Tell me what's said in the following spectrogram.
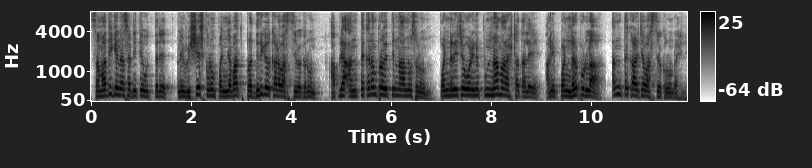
समाधी घेण्यासाठी ते उत्तरेत आणि विशेष करून पंजाबात प्रदीर्घ काळ वास्तव्य करून आपल्या अंतकरम प्रवृत्तींना अनुसरून पंढरीच्या वडीने पुन्हा महाराष्ट्रात आले आणि पंढरपूरला अंतकाळचे वास्तव्य करून राहिले.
